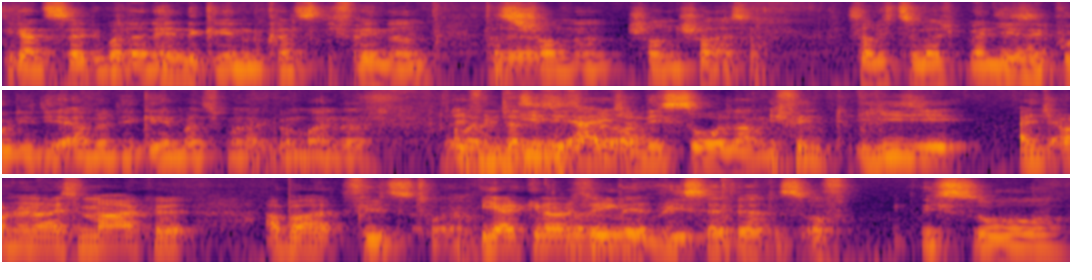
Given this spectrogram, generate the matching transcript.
die ganze Zeit über deine Hände gehen und du kannst es nicht verhindern, das ist Ja. schon, eine, schon scheiße. Das habe ich zum Beispiel mein. Yeezy-Pulli, die Ärmel, die gehen manchmal über meine. Ich Aber find da sind Yeezy die ist Ärmel eigentlich- auch nicht so lang. ich finde Yeezy eigentlich auch eine nice Marke, aber viel zu teuer. ja, genau Aber der deswegen. Resale-Wert ist oft nicht so.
